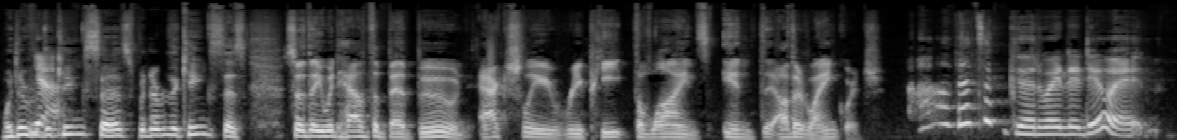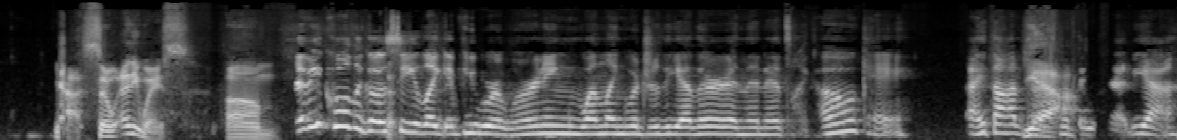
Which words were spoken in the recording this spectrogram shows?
whatever Yeah. the king says whatever the king says so they would have the baboon actually repeat the lines in the other language Oh, that's a good way to do it. yeah so anyways um That'd be cool to go see, like, if you were learning one language or the other, and then it's like, oh, okay. I thought that's Yeah. what they said. Yeah.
